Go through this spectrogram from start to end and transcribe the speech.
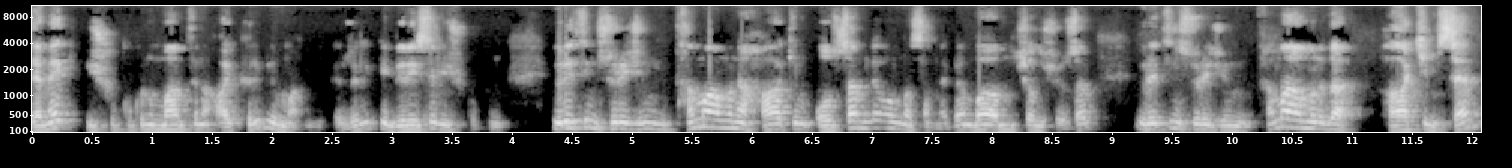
demek iş hukukunun mantığına aykırı bir mantık. Özellikle bireysel iş hukukunun. Üretim sürecinin tamamına hakim olsam ne olmasam ne ben bağımlı çalışıyorsam üretim sürecinin tamamını da hakimsem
